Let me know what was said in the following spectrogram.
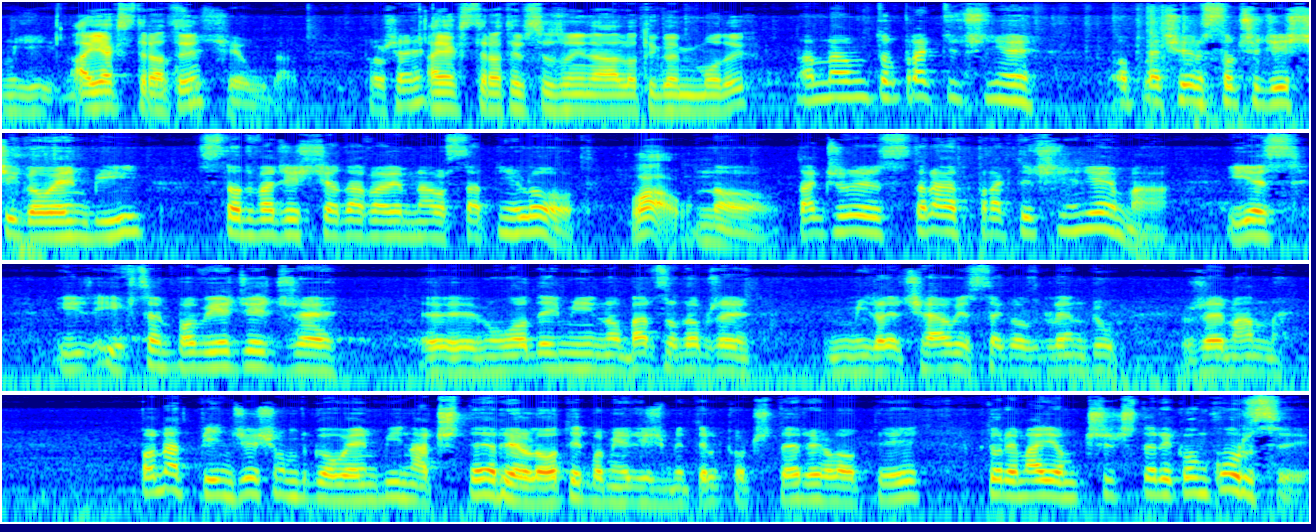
mi A jak straty? się udał. Proszę? A jak straty w sezonie na loty gołębi młodych? No, no to praktycznie opłaciłem 130 gołębi, 120 dawałem na ostatni lot. Wow. No, także strat praktycznie nie ma. I Jest, i, i chcę powiedzieć, że y, młodymi no bardzo dobrze mi leciały z tego względu, że mam ponad 50 gołębi na 4 loty, bo mieliśmy tylko 4 loty, które mają 3-4 konkursy.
